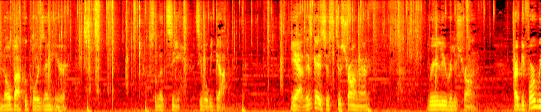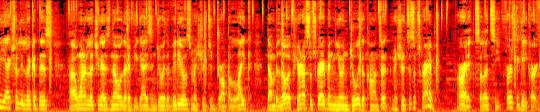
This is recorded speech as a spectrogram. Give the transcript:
No Baku cores in here. So let's see. Let's see what we got. Yeah, this guy is just too strong, man. Really, really strong. Alright, before we actually look at this, I want to let you guys know that if you guys enjoy the videos, make sure to drop a like down below. If you're not subscribed and you enjoy the content, make sure to subscribe. Alright, so let's see. First, the gate card.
